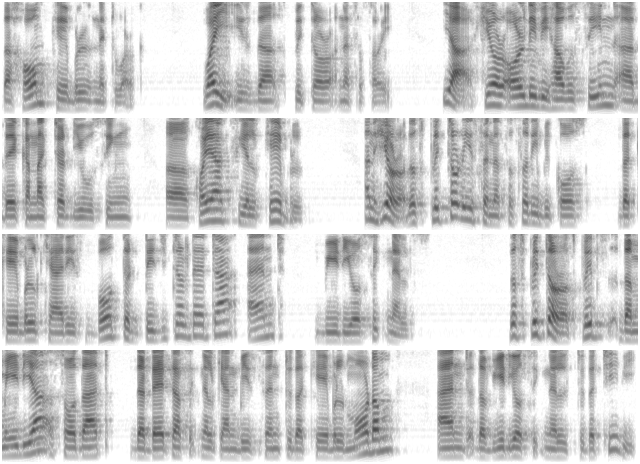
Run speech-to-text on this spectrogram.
the home cable network? Why is the splitter necessary? yeah here already we have seen uh, they connected using uh, coaxial cable and here the splitter is necessary because the cable carries both the digital data and video signals the splitter splits the media so that the data signal can be sent to the cable modem and the video signal to the TV.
